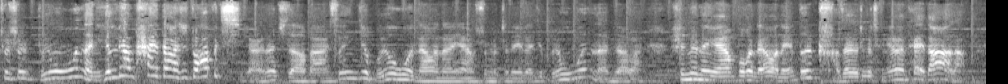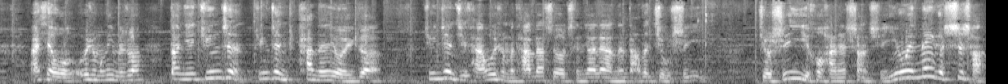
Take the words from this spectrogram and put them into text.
就是不用问了，你这量太大是抓不起来的，知道吧？所以你就不用问南网能源什么之类的，就不用问了，知道吧？深圳能源包括南网能源都是卡在这个成交量太大了，而且我为什么跟你们说，当年军政军政它能有一个军政集团，为什么它那时候成交量能达到九十亿，九十亿以后还能上去？因为那个市场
